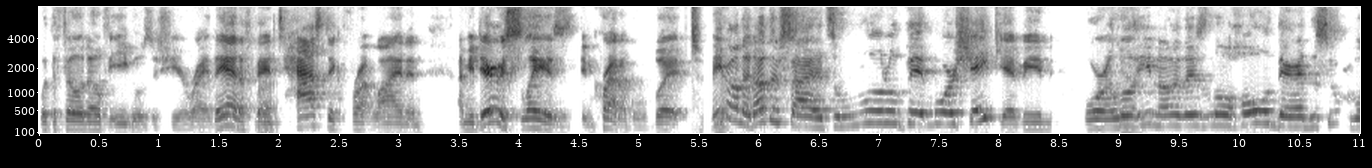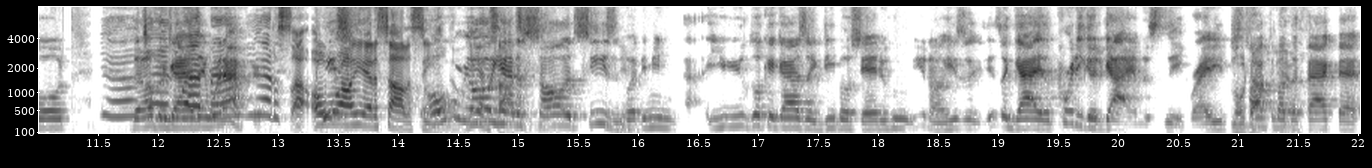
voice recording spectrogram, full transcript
with the Philadelphia Eagles this year, right? They had a fantastic right. front line, and I mean, Darius Slay is incredible, but maybe yeah. on that other side, it's a little bit more shaky. I mean, or a little, yeah. you know, there's a little hold there in the Super Bowl. Yeah, the James other guy they went after. He a, overall, he had a solid season. Overall, he had a solid, had a solid season. Yeah. But I mean, you, you, look at guys like Deebo Samuel, who you know, he's a he's a guy, a pretty good guy in this league, right? He no talked doubt, about the fact that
